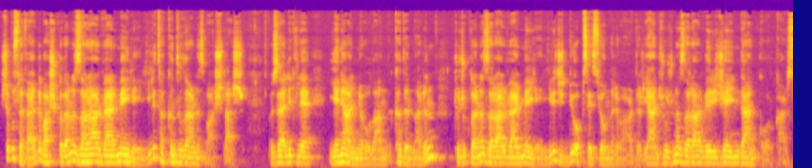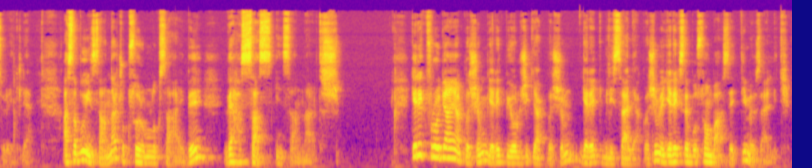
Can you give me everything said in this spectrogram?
işte bu sefer de başkalarına zarar verme ile ilgili takıntılarınız başlar. Özellikle yeni anne olan kadınların çocuklarına zarar verme ile ilgili ciddi obsesyonları vardır. Yani çocuğuna zarar vereceğinden korkar sürekli. Aslında bu insanlar çok sorumluluk sahibi ve hassas insanlardır. Gerek Freudian yaklaşım, gerek biyolojik yaklaşım, gerek bilişsel yaklaşım ve gerekse bu son bahsettiğim özellik.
